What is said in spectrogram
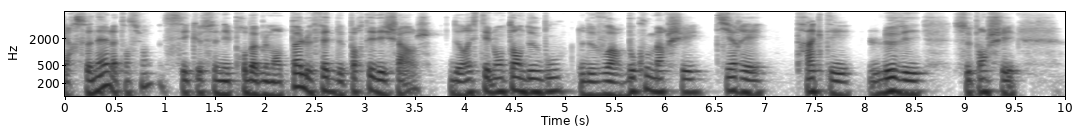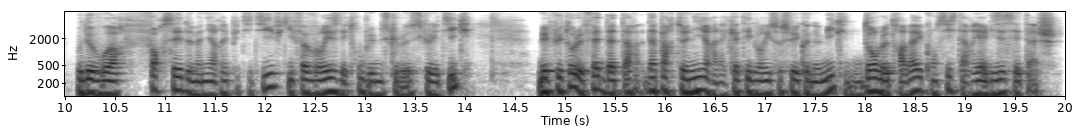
personnel, attention, c'est que ce n'est probablement pas le fait de porter des charges, de rester longtemps debout, de devoir beaucoup marcher, tirer, tracter, lever, se pencher ou devoir forcer de manière répétitive qui favorise les troubles musculo-squelettiques, mais plutôt le fait d'appartenir à la catégorie socio-économique dont le travail consiste à réaliser ces tâches.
